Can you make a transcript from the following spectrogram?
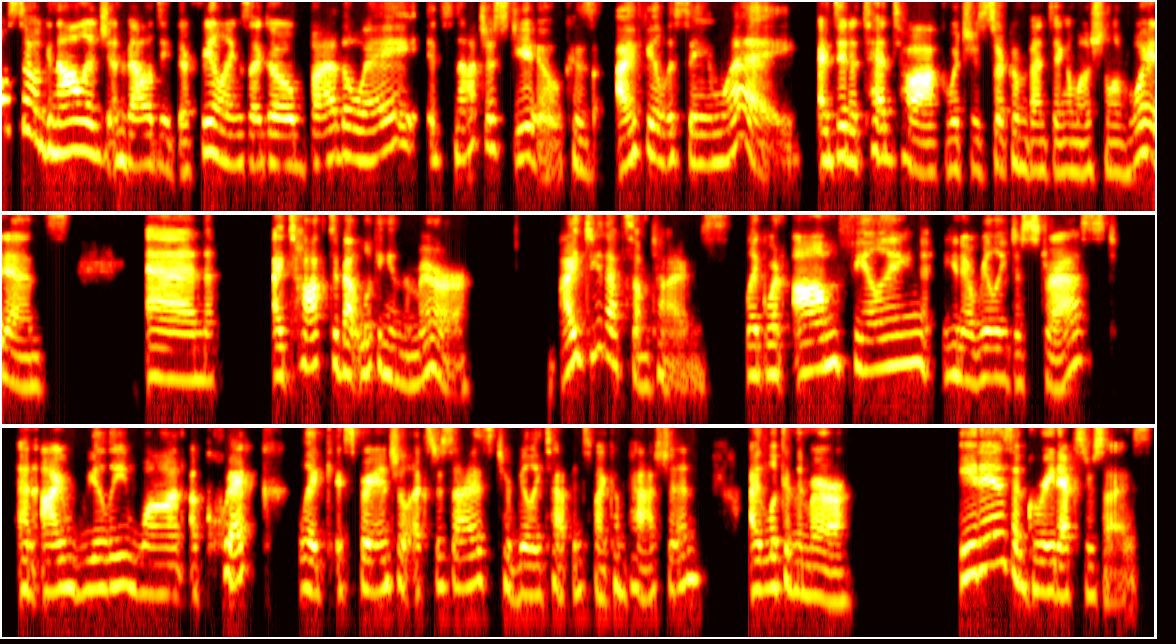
also acknowledge and validate their feelings. I go, by the way, it's not just you, because I feel the same way. I did a TED talk, which is circumventing emotional avoidance. And I talked about looking in the mirror. I do that sometimes. Like when I'm feeling, you know, really distressed and I really want a quick, like experiential exercise to really tap into my compassion, I look in the mirror it is a great exercise.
